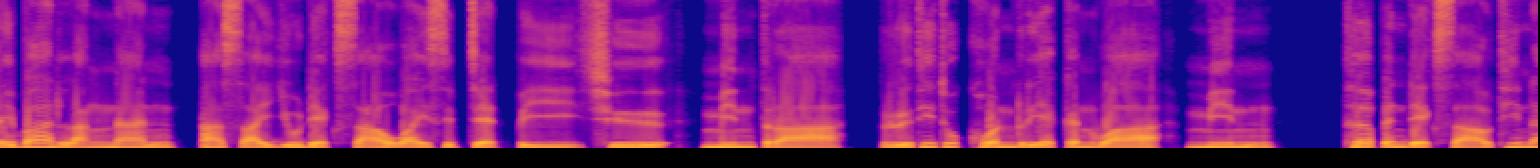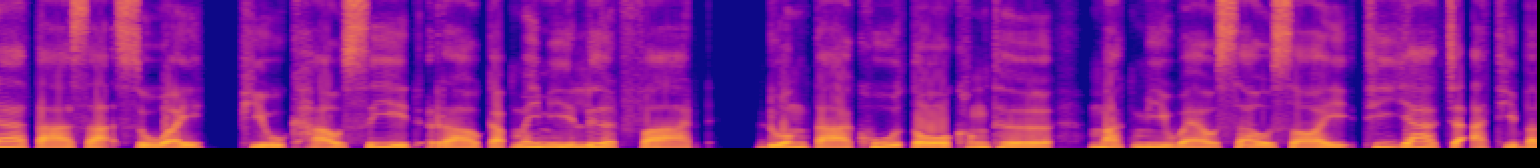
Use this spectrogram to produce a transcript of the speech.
ในบ้านหลังนั้นอาศัยอยู่เด็กสาววัย 17 ปี ชื่อ มินตรา หรือที่ทุกคนเรียกกันว่า มินเธอเป็นเด็กสาวที่หน้าตาสะสวย ผิวขาวซีดราวกับไม่มีเลือดฝาด ดวงตาคู่โตของเธอมักมีแววเศร้าส้อยที่ยากจะอธิบ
